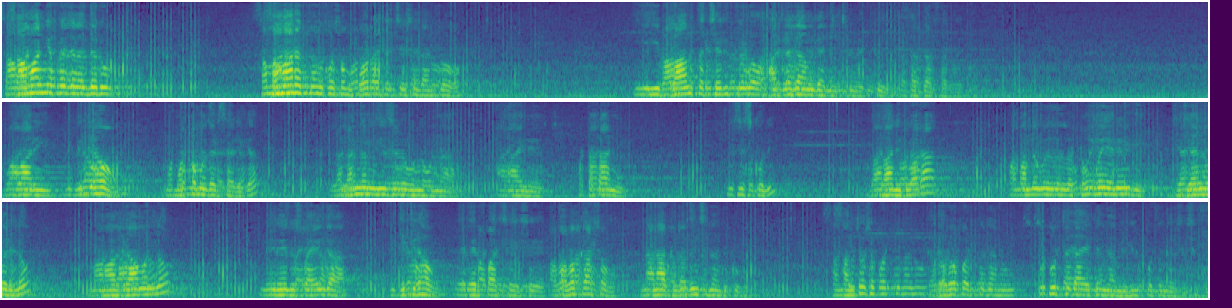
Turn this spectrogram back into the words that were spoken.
సామాన్య ప్రజలందరూ సమానత్వం కోసం పోరాటం చేసే దాంట్లో ఈ ప్రాంత చరిత్రలో అగ్రగామిగా నిలిచిన వ్యక్తి సర్దార్ సర్వే వారి విగ్రహం మొట్టమొదటిసారిగా లండన్ మ్యూజియంలో ఉన్న ఆయన పటాన్ని తీసుకొని దాని ద్వారా పంతొమ్మిది వందల తొంభై ఎనిమిది జనవరిలో మా గ్రామంలో నేను స్వయంగా విగ్రహం ఏర్పాటు చేసే అవకాశం నాకు లభించినందుకు సంతోషపడుతున్నాను గౌరవపడుతున్నాను స్ఫూర్తిదాయకంగా మిగిలిపోతున్నాను విషయం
